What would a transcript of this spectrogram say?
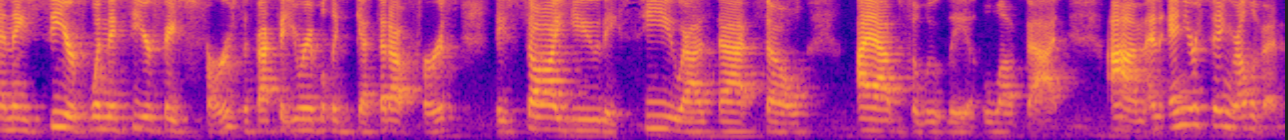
and they see your when they see your face first the fact that you were able to get that out first they saw you they see you as that so i absolutely love that. Um, and and you're staying relevant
